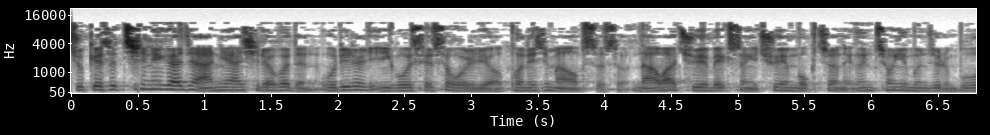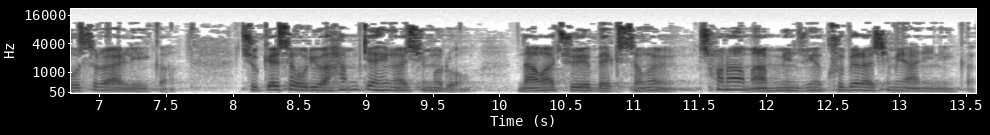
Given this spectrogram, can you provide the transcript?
주께서 친히 가지 아니하시려거든 우리를 이곳에서 올려 보내지 마옵소서. 나와 주의 백성이 주의 목전에 은총이 문 줄을 무엇으로 알리까? 주께서 우리와 함께 행하심으로 나와 주의 백성을 천하 만민 중에 구별하심이 아니니까.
